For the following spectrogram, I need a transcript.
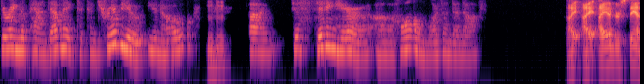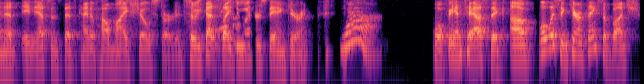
during the pandemic to contribute, you know. Mm-hmm. Uh, just sitting here uh, home wasn't enough. I, I, I understand that. In essence, that's kind of how my show started. So yes, yeah. I do understand, Karen. Yeah, well, fantastic. Um, well, listen, Karen, thanks a bunch.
